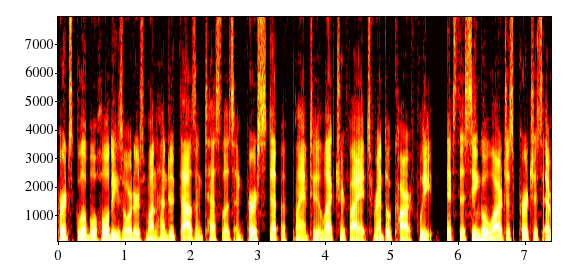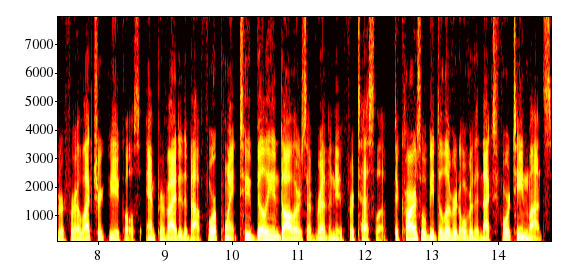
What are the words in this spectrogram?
Hertz Global Holdings orders 100,000 Teslas in first step of plan to electrify its rental car fleet. It's the single largest purchase ever for electric vehicles and provided about $4.2 billion of revenue for Tesla. The cars will be delivered over the next 14 months,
